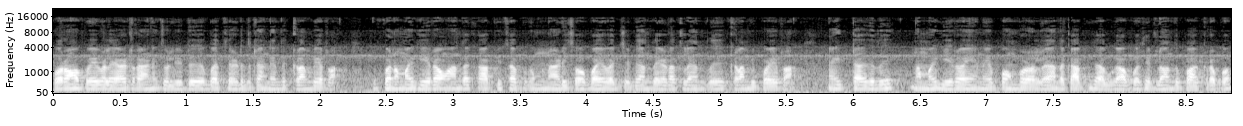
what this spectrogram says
புறமா போய் விளையாடுறான்னு சொல்லிட்டு பஸ் எடுத்துட்டு அங்கேருந்து கிளம்பிடுறான். இப்போ நம்ம ஹீரோ அந்த காப்பி ஷாப்புக்கு முன்னாடி சோபாய் வச்சுட்டு அந்த இடத்துல இருந்து கிளம்பி போயிடுறான். நைட் ஆகுது. நம்ம ஹீரோயின் எப்பவும் போல அந்த காப்பி ஷாப்புக்கு ஆப்போசிட்டில் வந்து பார்க்குறப்போ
